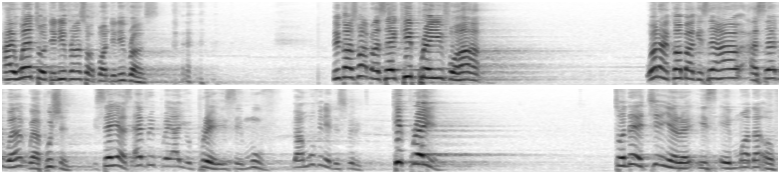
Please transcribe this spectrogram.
I went to deliverance upon deliverance. because Papa said, keep praying for her. When I come back, he said, How I said, Well, we are pushing. He said, Yes, every prayer you pray is a move. You are moving in the spirit. Keep praying. Today, Chinyere is a mother of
